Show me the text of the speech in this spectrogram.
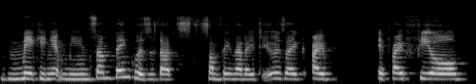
making it mean something because that's something that I do is like I if I feel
